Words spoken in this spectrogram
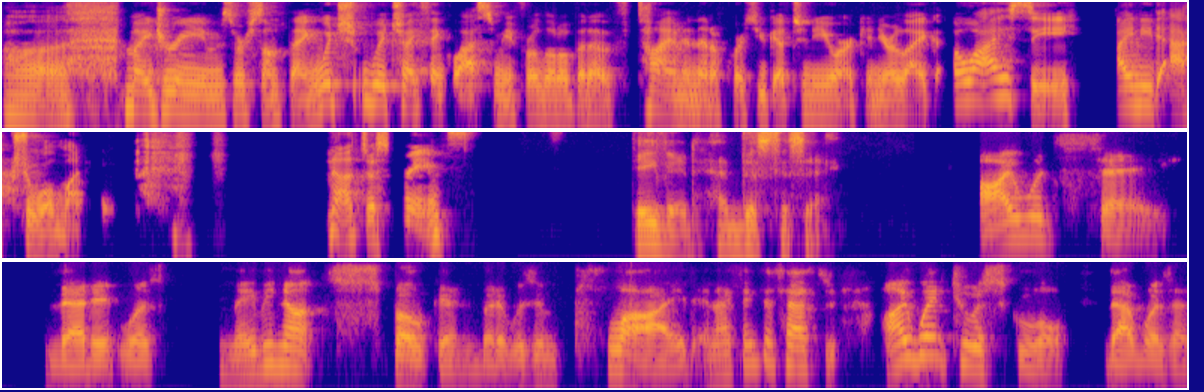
uh, my dreams or something, which which I think lasted me for a little bit of time. And then of course you get to New York and you're like, oh, I see. I need actual money, not just dreams. David had this to say. I would say that it was maybe not spoken, but it was implied. And I think this has to, I went to a school that was a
